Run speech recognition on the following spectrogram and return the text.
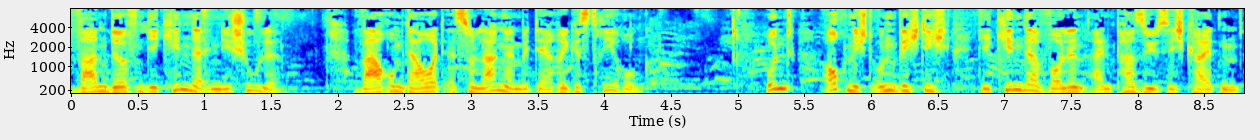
Wann dürfen die Kinder in die Schule? Warum dauert es so lange mit der Registrierung? Und auch nicht unwichtig, die Kinder wollen ein paar Süßigkeiten.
